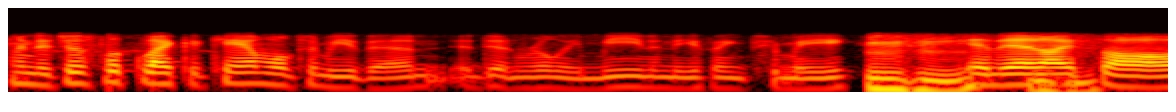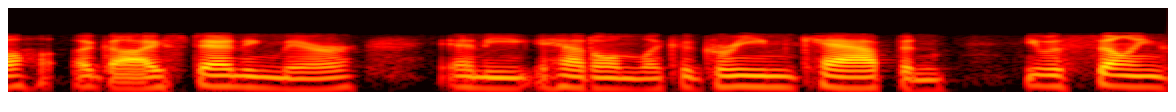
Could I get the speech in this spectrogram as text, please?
And it just looked like a camel to me then. It didn't really mean anything to me. Mm-hmm, and then mm-hmm. i saw a guy standing there and he had on like a green cap and he was selling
